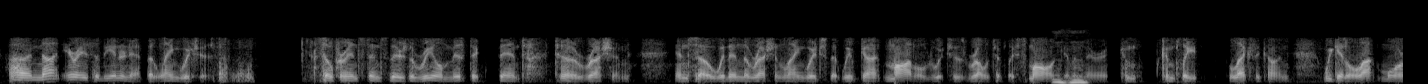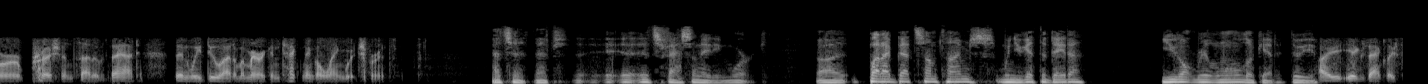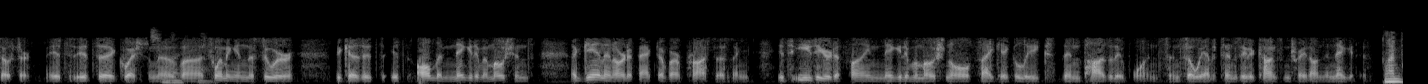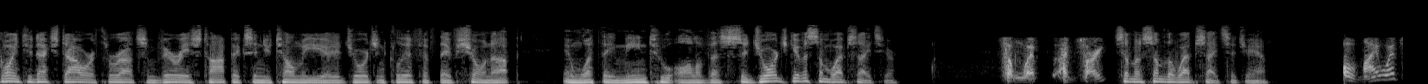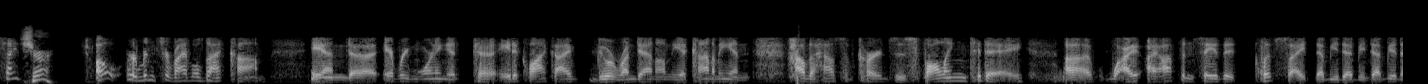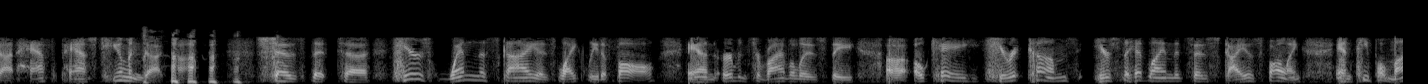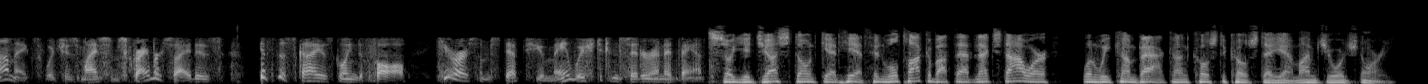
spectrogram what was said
Uh, not areas of the internet, but languages. So, for instance, there's a real mystic bent to Russian. And so, within the Russian language that we've got modeled, which is relatively small Mhm. given their com- complete lexicon, we get a lot more prescience out of that than we do out of American technical language, for instance. That's it. That's it's fascinating work. Uh, but I bet sometimes when you get the data, you don't really want to look at it, do you? I, exactly so, sir. It's it's a question So of uh, swimming in the sewer because it's it's all the negative emotions. Again, an artifact of our processing. It's easier to find negative emotional psychic leaks than positive ones, and so we have a tendency to concentrate on the negative. I'm going to next hour throw out some various topics, and you tell me, uh, George and Clif, if they've shown up and what they mean to all of us. So, George, give us some websites here. some web I'm sorry Some of some of the websites that you have. oh my website Sure. Oh, urbansurvival.com. And uh, every morning at uh, 8 o'clock, I do a rundown on the economy and how the House of Cards is falling today. Uh, I, I often say that Clif's site, www.halfpasthuman.com, says that uh, here's when the sky is likely to fall, and urban survival is the uh, okay, here it comes. Here's the headline that says sky is falling, and Peoplenomics, which is my subscriber site, is if the sky is going to fall, here are some steps you may wish to consider in advance. So you just don't get hit. And we'll talk about that next hour when we come back on Coast to Coast AM. I'm George Noory.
